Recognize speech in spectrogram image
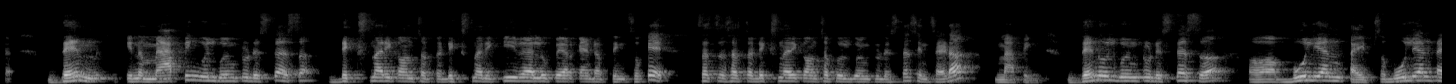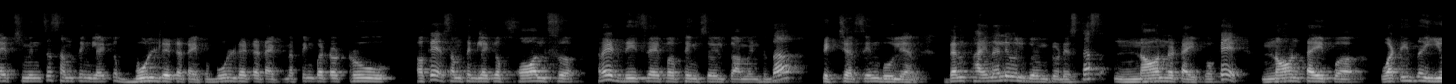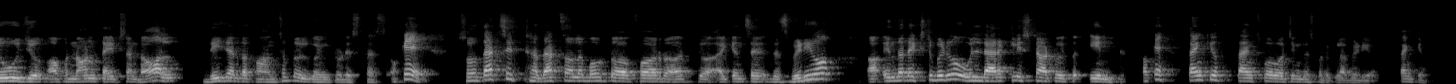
Then in a mapping, we're going to discuss a dictionary concept, a dictionary key value pair kind of things. Okay, such a, such a dictionary concept we're going to discuss inside a mapping. Then we're going to discuss a, uh, Boolean types. So Boolean types means something like a bool data type, a bool data type, nothing but a true, okay, something like a false, right? These type of things will come into the pictures in Boolean. Then finally, we're going to discuss NoneType, okay? NoneType, uh, what is the use of NoneTypes and all? These are the concept we're going to discuss, okay? So that's it. That's all about uh, for, uh, I can say this video. Uh, in the next video, we'll directly start with int. Okay. Thank you. Thanks for watching this particular video. Thank you.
